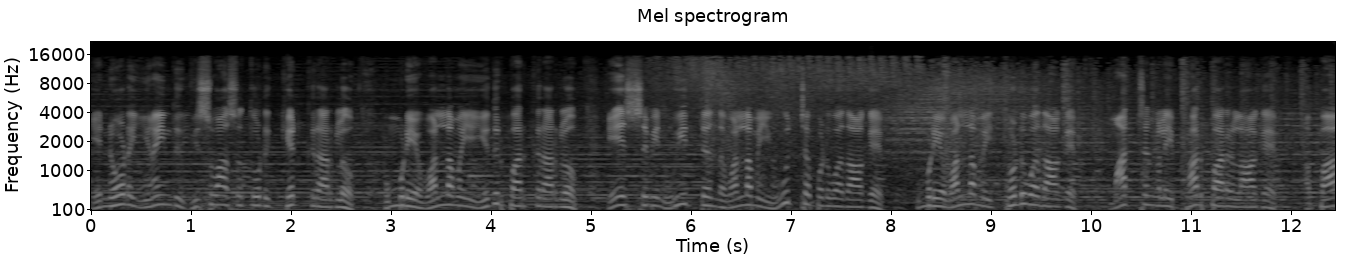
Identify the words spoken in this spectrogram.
என்னோடு இணைந்து விசுவாசத்தோடு கேட்கிறார்களோ உம்முடைய வல்லமையை எதிர்பார்க்கிறார்களோ இயேசுவின் உயிர்த்தெழுந்த வல்லமை ஊற்றப்படுவதாக உம்முடைய வல்லமை தொடுவதாக மாற்றங்களை பார்ப்பார்களாக. அப்பா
